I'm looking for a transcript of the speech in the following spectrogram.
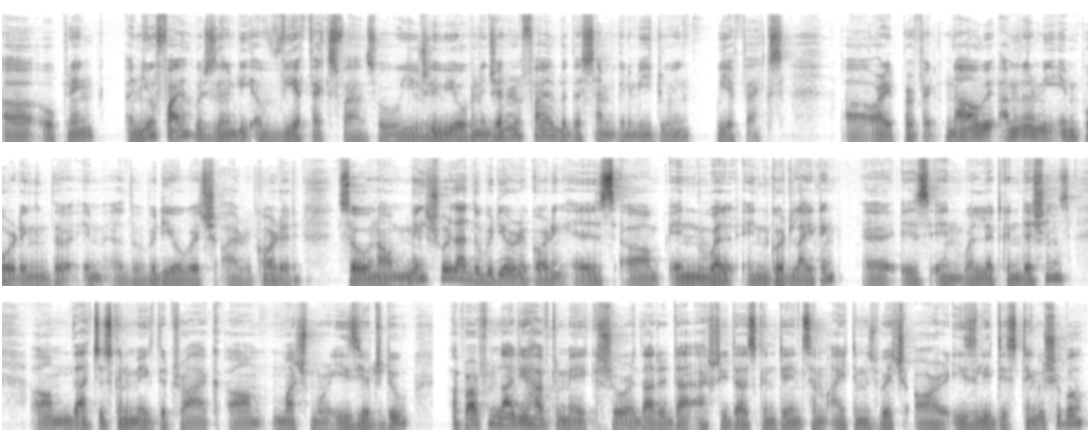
uh, opening a new file, which is going to be a VFX file. So usually we open a general file, but this time we're going to be doing VFX. Uh, all right, perfect. Now I'm going to be importing the uh, the video which I recorded. So now make sure that the video recording is um, in well in good lighting, uh, is in well lit conditions. Um, that's just going to make the track um, much more easier to do. Apart from that, you have to make sure that it actually does contain some items which are easily distinguishable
